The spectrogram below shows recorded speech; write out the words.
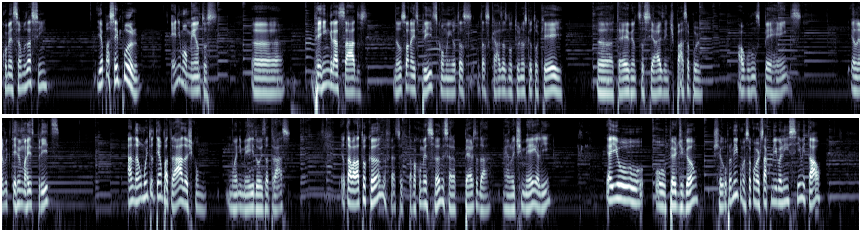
começamos assim. E eu passei por N momentos uh, bem engraçados. Não só na Spritz, como em outras, outras casas noturnas que eu toquei. Uh, até eventos sociais, a gente passa por alguns perrengues. Eu lembro que teve uma Spritz há não muito tempo atrás, acho que um, um ano e meio, dois atrás. Eu tava lá tocando, a festa tava começando, isso era perto da meia-noite e meia ali. E aí o, o Perdigão chegou pra mim, começou a conversar comigo ali em cima e tal.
